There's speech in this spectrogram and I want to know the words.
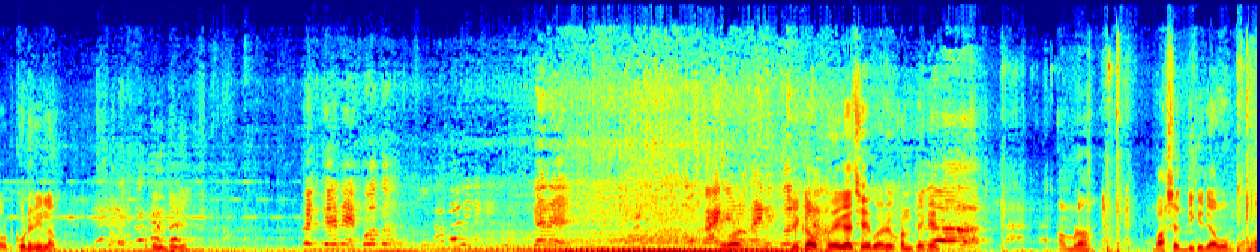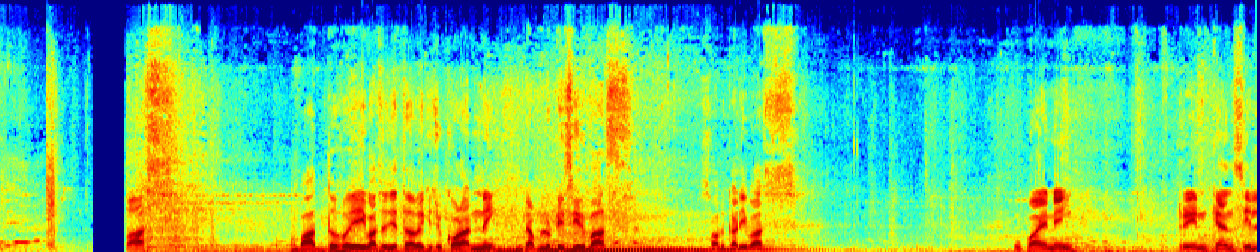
আউট করে নিলাম। হোটেল থেকে? চেক আউট হয়ে গেছে, এবার ওখান থেকে আমরা বাসের দিকে যাব। বাস বাধ্য হয়ে এই বাসে যেতে হবে, কিছু করার নেই। ডাব্লিউটিসির বাস, সরকারি বাস, উপায় নেই। ট্রেন ক্যান্সেল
